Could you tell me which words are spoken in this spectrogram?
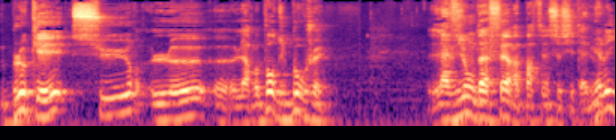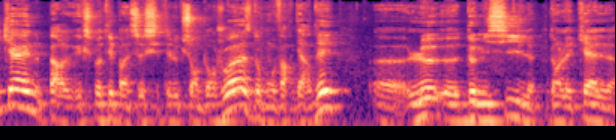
bloqué sur l'aéroport du Bourget. L'avion d'affaires appartient à une société américaine, exploité par une société luxembourgeoise, donc on va regarder euh, le euh, domicile dans lequel euh,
